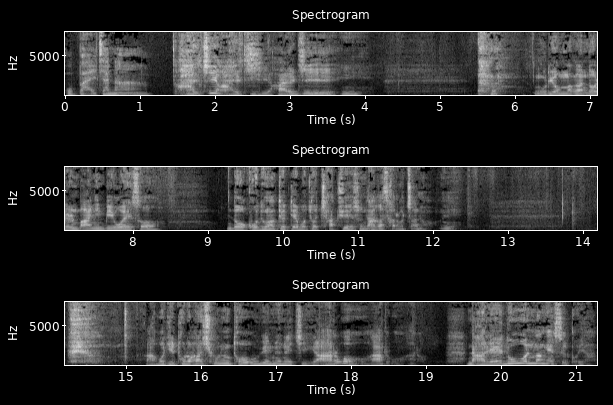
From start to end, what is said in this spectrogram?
오빠 알잖아. 알지, 알지, 알지. 우리 엄마가 너를 많이 미워해서 너 고등학교 때부터 자취해서 나가 살았잖아. 아버지 돌아가시고는 더 외면했지. 알아, 알아, 알아. 나래도 원망했을 거야.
